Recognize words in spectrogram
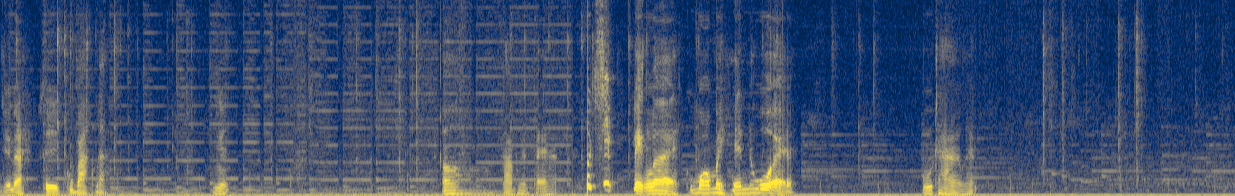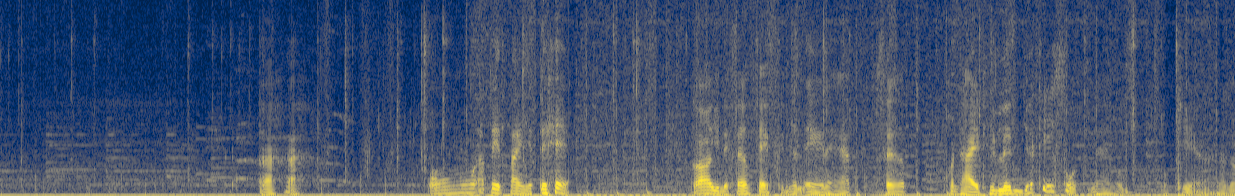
เดี๋ยวนะ คือกูบักละเงี้ยอ๋อตามเพื่อนไปฮะชิบเปล่งเลย กูมองไม่เห็นด้วยรู้ทางเพื่อนอ่าฮะ โอ้อัปเดตใหม่เต้ก็อยู่ในเซิร์ฟเฟกฟินนั่นเองนะครับ เซิร์ฟคนไทยที่เล่นเยอะที่สุดนะครับผมโอเคแล้วก็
